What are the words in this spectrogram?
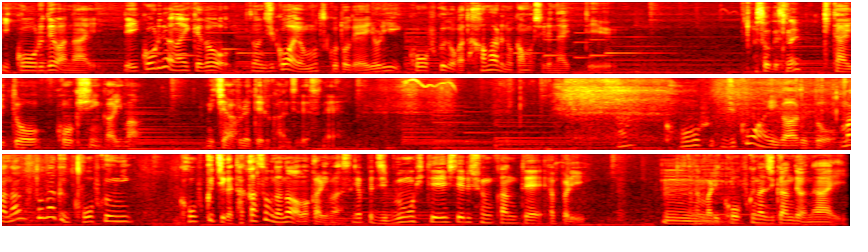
イコールではない。でイコールではないけどその自己愛を持つことでより幸福度が高まるのかもしれないっていう。そうですね。期待と好奇心が今満ち溢れてる感じですね幸福自己愛があるとまあなんとなく幸福に幸福値が高そうなのは分かります。やっぱり自分を否定している瞬間ってやっぱりあん。まり幸福な時間ではない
